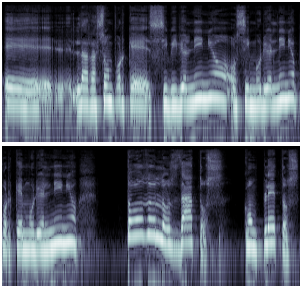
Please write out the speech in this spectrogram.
eh, la razón por qué si vivió el niño o si murió el niño, por qué murió el niño, todos los datos completos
